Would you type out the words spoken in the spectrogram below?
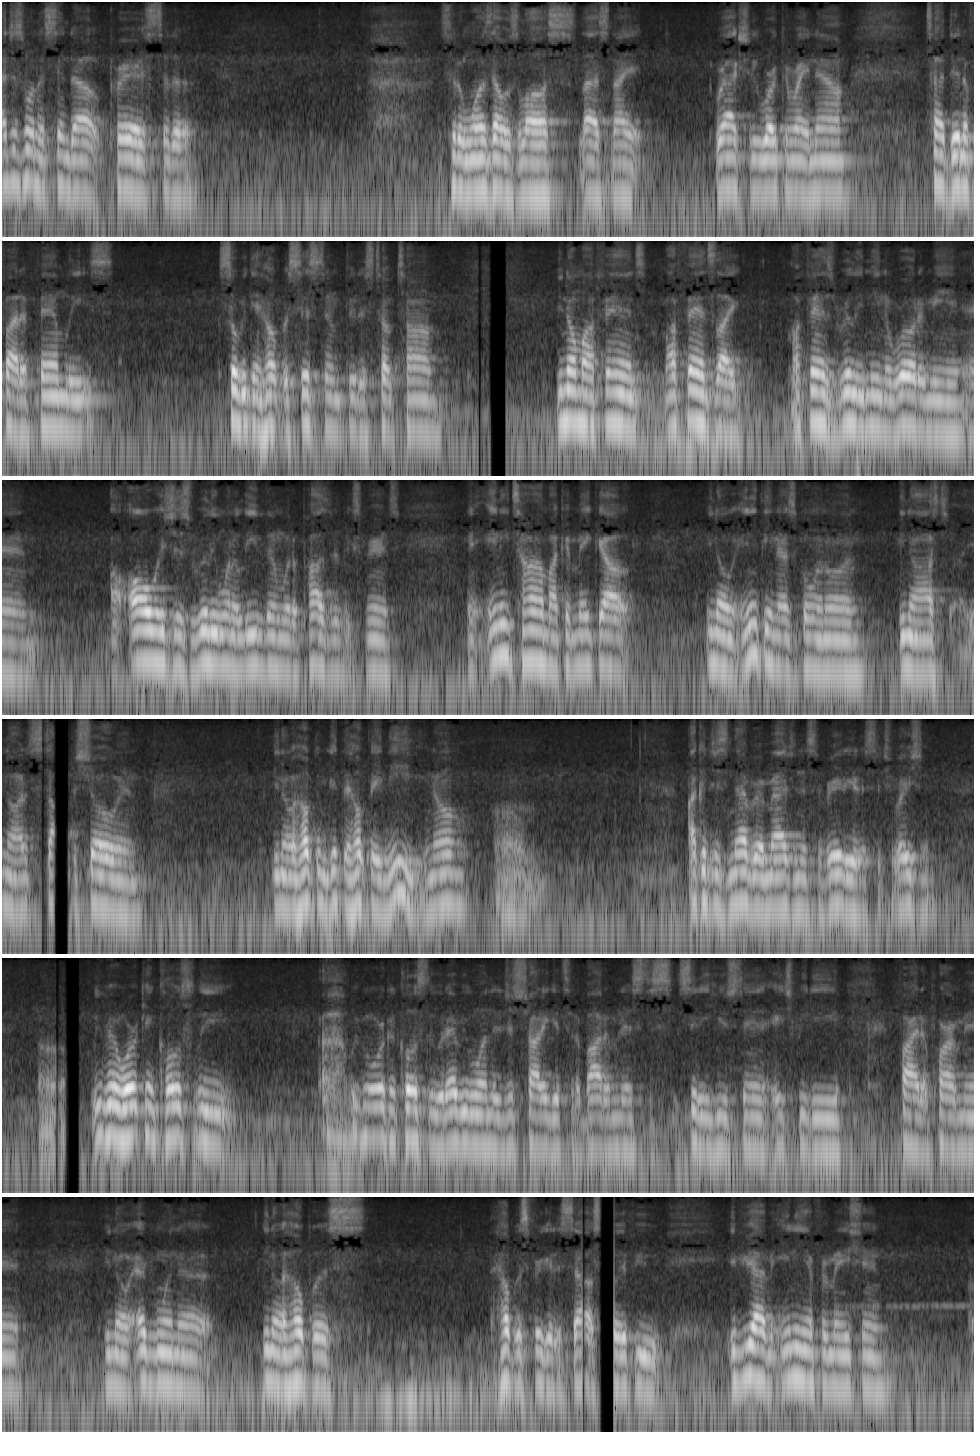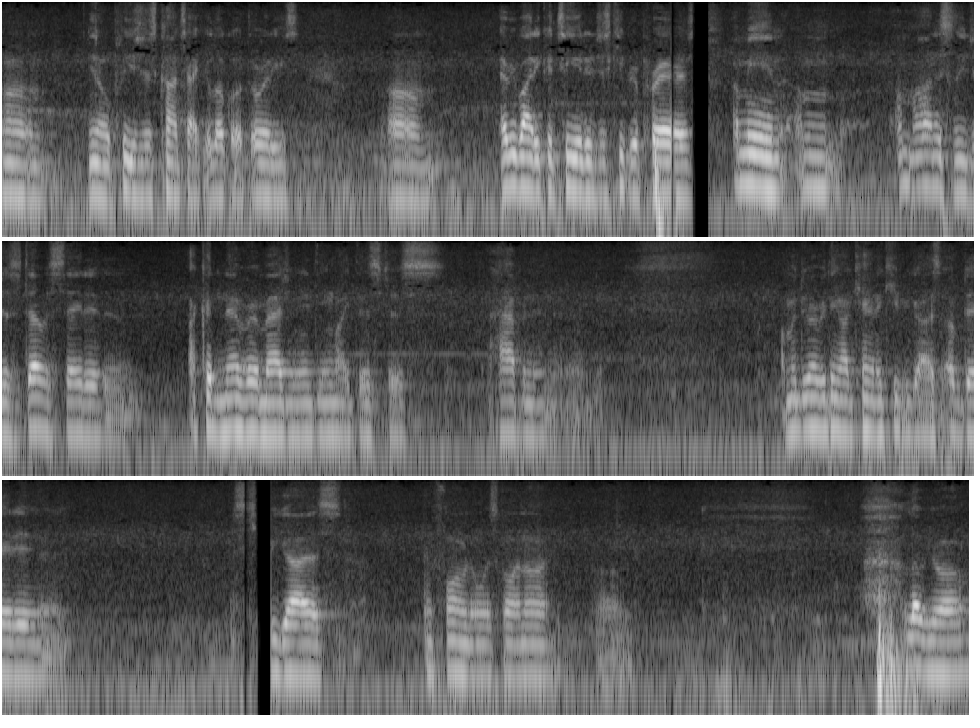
I just want to send out prayers to the to the ones that was lost last night. We're actually working right now to identify the families so we can help assist them through this tough time. You know, my fans, my fans like, my fans really mean the world to me and I always just really want to leave them with a positive experience. And anytime I can make out, you know, anything that's going on, you know, I, you know, I stop the show and, you know, help them get the help they need, you know. Um, I could just never imagine the severity of the situation. Uh, we've been working closely. Uh, we've been working closely with everyone to just try to get to the bottom of this. The city Houston, HPD, fire department, you know, everyone to, you know, help us, help us figure this out. So if you, if you have any information, um, you know, please just contact your local authorities. Um, everybody continue to just keep your prayers. I mean, I'm, I'm honestly just devastated and I could never imagine anything like this just happening. And I'm gonna do everything I can to keep you guys updated and just keep you guys informed on what's going on. Um, love you all.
